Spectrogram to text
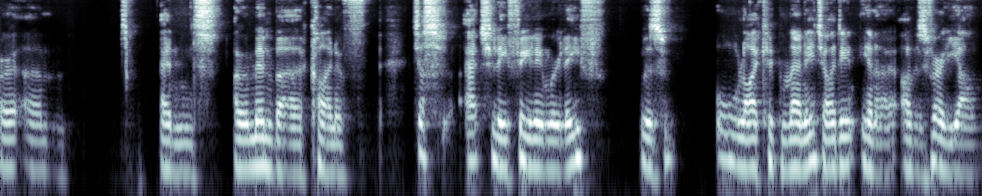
uh, um, and I remember kind of just actually feeling relief was all I could manage. I didn't, you know, I was very young.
